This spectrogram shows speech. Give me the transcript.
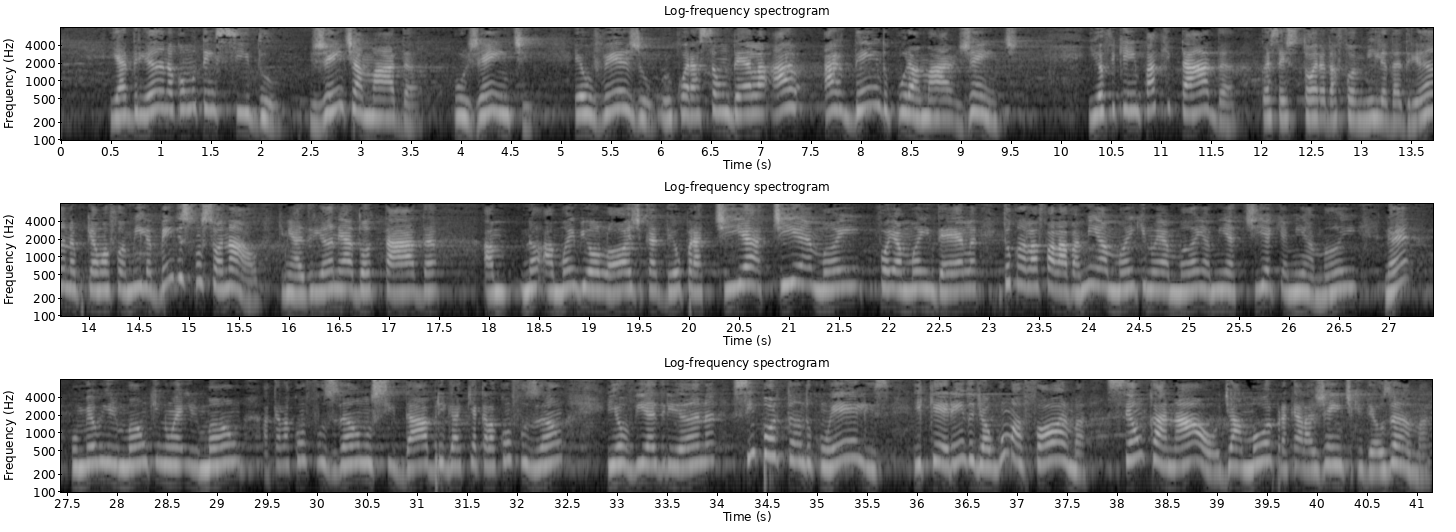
E Adriana, como tem sido gente amada por gente, eu vejo o coração dela ardendo por amar gente. E eu fiquei impactada com essa história da família da Adriana, porque é uma família bem disfuncional, que minha Adriana é adotada, a, a mãe biológica deu para a tia, a tia é mãe, foi a mãe dela. Então, quando ela falava, a minha mãe que não é mãe, a minha tia que é minha mãe, né? o meu irmão que não é irmão, aquela confusão, não se dá, briga aqui, aquela confusão. E eu vi a Adriana se importando com eles e querendo de alguma forma ser um canal de amor para aquela gente que Deus ama.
